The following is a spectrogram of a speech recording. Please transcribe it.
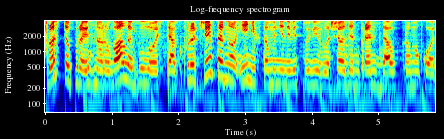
просто проігнорували. Було ось так прочитано, і ніхто мені не відповів. Лише один бренд дав промокод.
